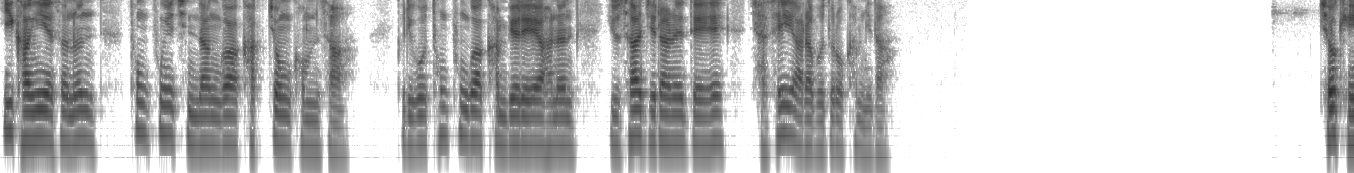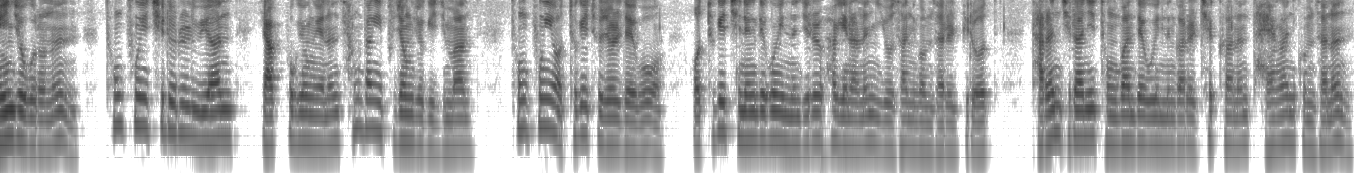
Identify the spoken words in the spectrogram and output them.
이 강의에서는 통풍의 진단과 각종 검사, 그리고 통풍과 감별해야 하는 유사 질환에 대해 자세히 알아보도록 합니다. 저 개인적으로는 통풍의 치료를 위한 약 복용에는 상당히 부정적이지만 통풍이 어떻게 조절되고 어떻게 진행되고 있는지를 확인하는 요산 검사를 비롯 다른 질환이 동반되고 있는가를 체크하는 다양한 검사는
